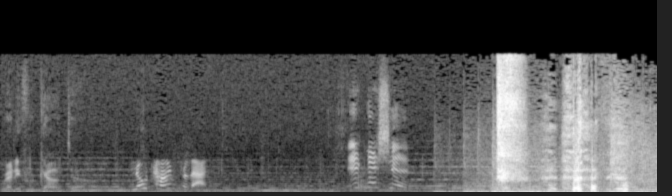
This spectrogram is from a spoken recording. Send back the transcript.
Ready for countdown. No time for that. Ignition!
